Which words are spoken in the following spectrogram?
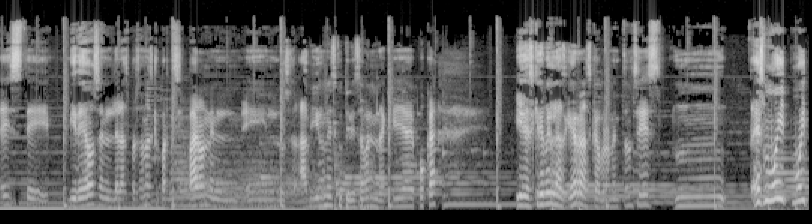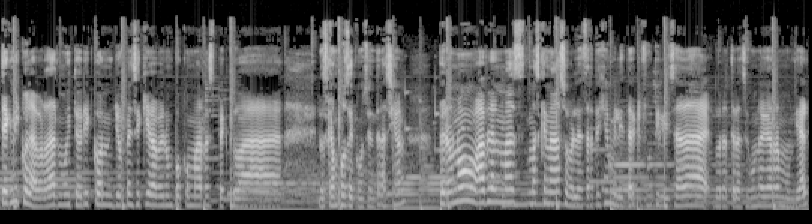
este, videos de las personas que participaron en, los aviones que utilizaban en aquella época y describen las guerras, cabrón. Entonces, mm, es muy, muy técnico, la verdad, muy teórico. Yo pensé que iba a haber un poco más respecto a los campos de concentración, pero no, hablan más, más que nada sobre la estrategia militar que fue utilizada durante la Segunda Guerra Mundial.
